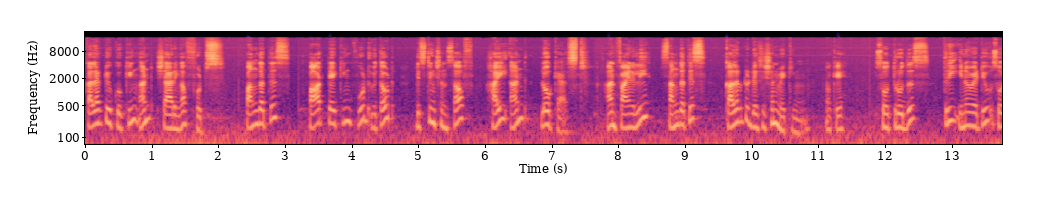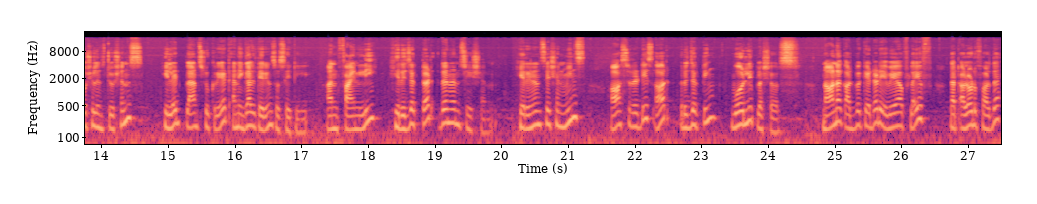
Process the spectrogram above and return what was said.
collective cooking and sharing of foods. Pangat is partaking food without distinctions of high and low caste. And finally, Sangat is collective decision making. Okay. So through this three innovative social institutions, he led plans to create an egalitarian society. And finally, he rejected renunciation. Here, renunciation means austerities or rejecting worldly pleasures. Nanak advocated a way of life that allowed for the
